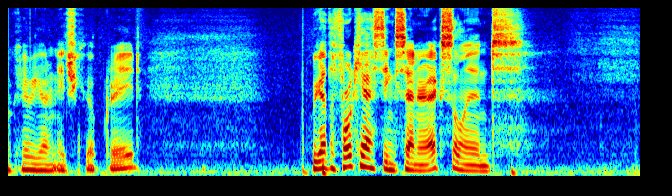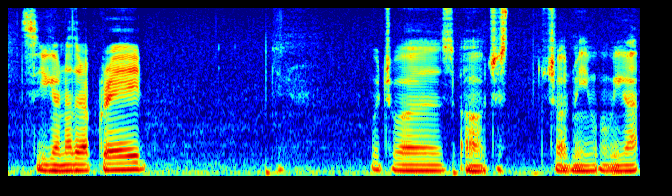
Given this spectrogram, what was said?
Okay, we got an HQ upgrade. We got the forecasting center. Excellent. So you got another upgrade, which was oh, just showed me what we got.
